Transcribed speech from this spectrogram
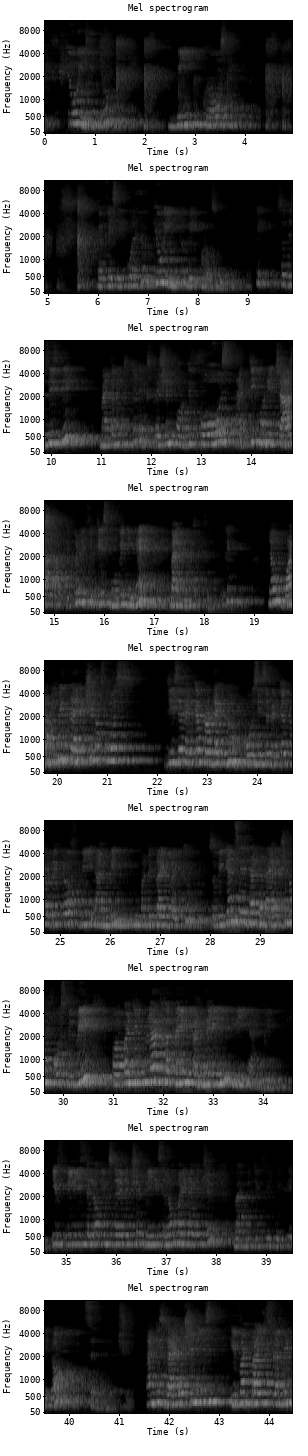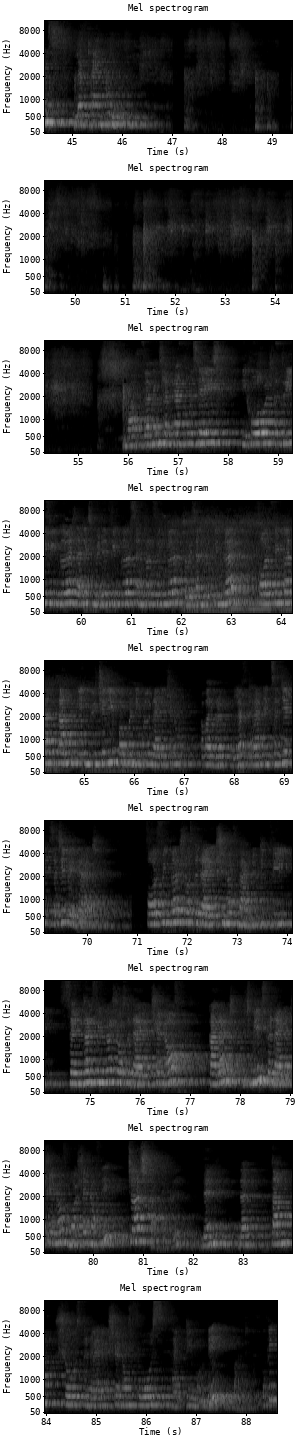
Q into V cross Is equal to Q into V cross V. Okay, so this is the mathematical expression for the force acting on a charged particle if it is moving in a magnetic field. Okay. Now, what will be the direction of force? It is a vector product. No, force is a vector product of V and V multiplied by Q. So, we can say that the direction of force will be perpendicular to the plane containing X direction, B is along y direction, magnetic field will be along z direction. And this direction is given by Fleming's left hand rule. What Fleming's left hand rule says, the whole, the three fingers, that is middle finger, central finger, sorry, central finger, forefinger and thumb in mutually perpendicular direction of our left hand in such a, such a way that forefinger shows the direction of magnetic field, central finger shows the direction of current, which means the direction of motion of the charged particle. Then the thumb shows the direction of force acting on the particle. Okay,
